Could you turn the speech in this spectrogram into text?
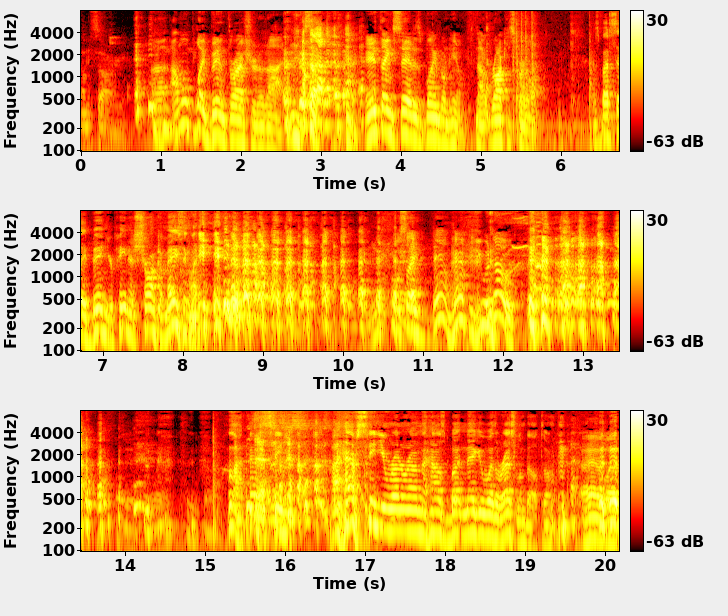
I'm sorry. Uh, I'm gonna play Ben Thrasher tonight. Anything said is blamed on him, not Rocky Spurlock. I was about to say, Ben, your penis shrunk amazingly. We'll say, damn, happy you would know. I, have seen, I have seen you run around the house butt naked with a wrestling belt on. Uh, well,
